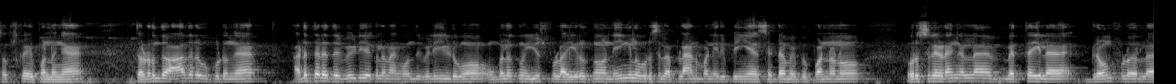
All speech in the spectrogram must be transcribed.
சப்ஸ்கிரைப் பண்ணுங்கள் தொடர்ந்து ஆதரவு கொடுங்க. அடுத்தடுத்த வீடியோக்களை நாங்கள் வந்து வெளியிடுவோம். உங்களுக்கும் யூஸ்ஃபுல்லாக இருக்கும். நீங்களும் ஒரு சில பிளான் பண்ணியிருப்பீங்க செட் அமைப்பு பண்ணணும். ஒரு சில இடங்களில் மெத்தையில் கிரவுண்ட் ஃப்ளோரில்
